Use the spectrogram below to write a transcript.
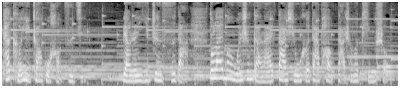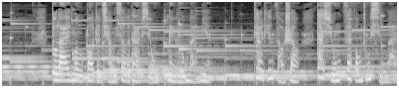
他可以照顾好自己。两人一阵厮打，哆啦 A 梦闻声赶来，大雄和大胖打成了平手。哆啦 A 梦抱着强笑的大雄，泪流满面。第二天早上，大雄在房中醒来，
